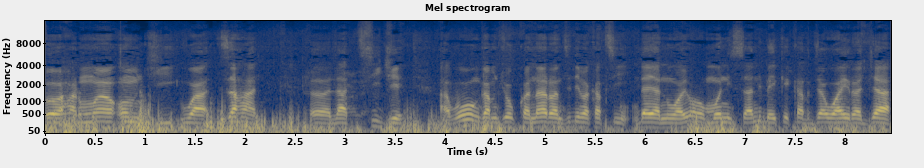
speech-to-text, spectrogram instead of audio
uh, harumwa omji wa zahan uh, la tije abo ngamjokana ranzidi makati ndayanuwayo homoni sani beke karja wairaja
